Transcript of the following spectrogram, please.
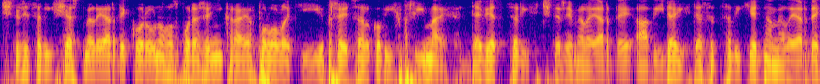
4,6 miliardy korun hospodaření kraje v pololetí při celkových příjmech 9,4 miliardy a výdajích 10,1 miliardy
